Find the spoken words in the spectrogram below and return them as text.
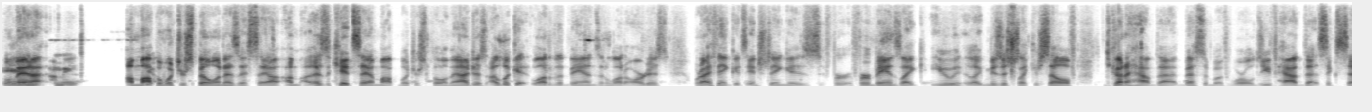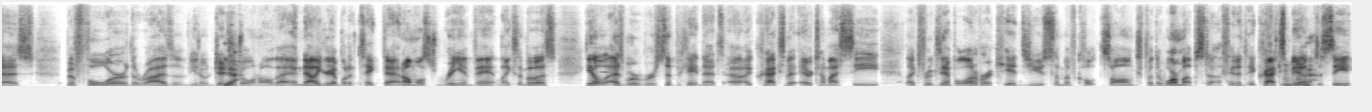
Well, and, man, I, I mean, I'm mopping yeah. what you're spilling, as they say. I, am as a kid say, I'm mopping what you're spilling. Man, I just I look at a lot of the bands and a lot of artists. What I think it's interesting is for for bands like you, like musicians like yourself, you kind of have that best of both worlds. You've had that success before the rise of you know digital yeah. and all that, and now you're able to take that and almost reinvent. Like some of us, you know, as we're reciprocating that, uh, it cracks me every time I see, like for example, a lot of our kids use some of Colt songs for their warm up stuff, and it, it cracks me mm-hmm. up to see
